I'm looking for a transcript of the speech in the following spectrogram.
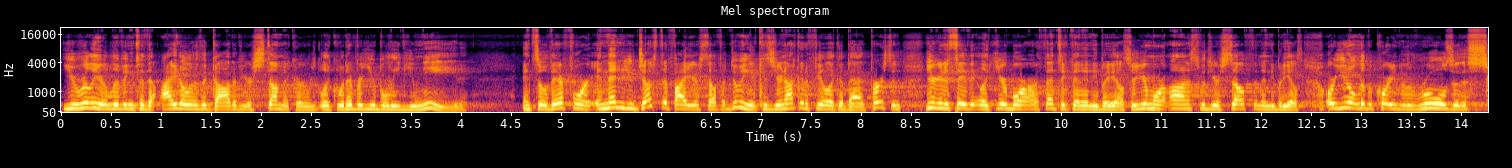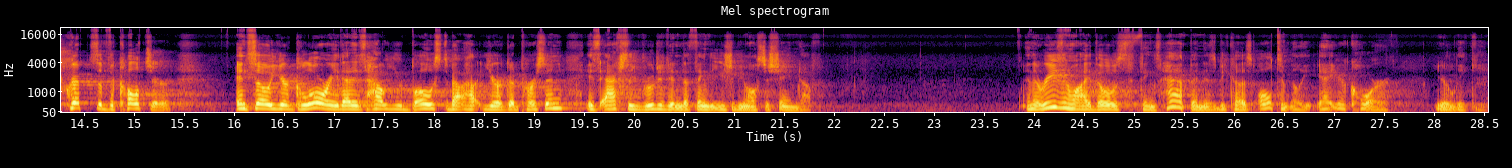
you really are living to the idol or the God of your stomach or like whatever you believe you need. And so, therefore, and then you justify yourself in doing it because you're not going to feel like a bad person. You're going to say that like you're more authentic than anybody else, or you're more honest with yourself than anybody else, or you don't live according to the rules or the scripts of the culture. And so, your glory, that is how you boast about how you're a good person, is actually rooted in the thing that you should be most ashamed of. And the reason why those things happen is because ultimately, at your core, you're leaky.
